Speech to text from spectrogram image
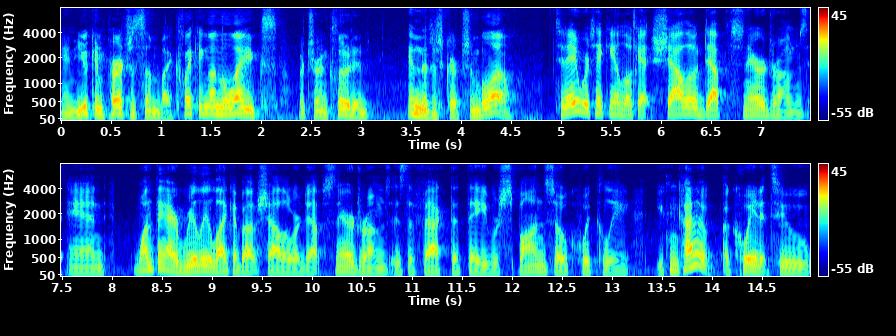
and you can purchase them by clicking on the links, which are included in the description below. Today we're taking a look at shallow depth snare drums and one thing I really like about shallower depth snare drums is the fact that they respond so quickly. You can kind of equate it to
